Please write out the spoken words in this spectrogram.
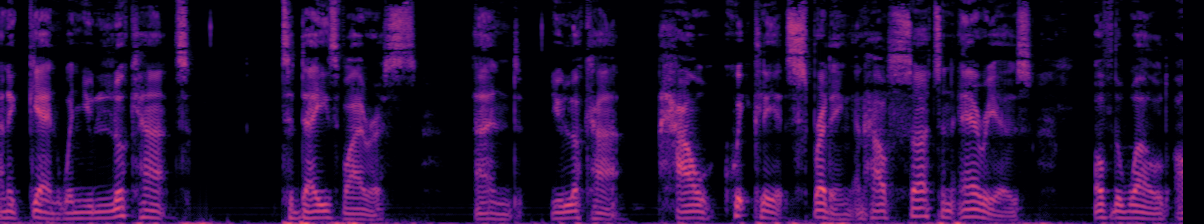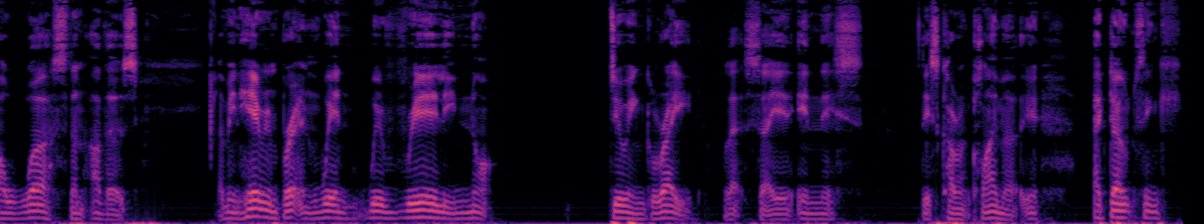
And again, when you look at today's virus and you look at how quickly it's spreading and how certain areas of the world are worse than others. I mean, here in Britain, we're, we're really not doing great, let's say, in this, this current climate. I don't think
